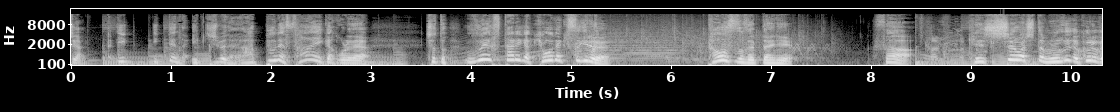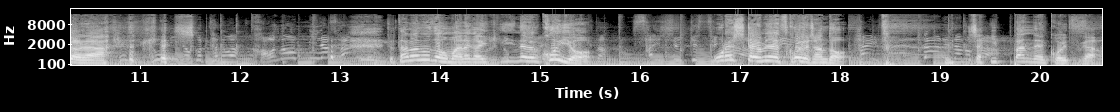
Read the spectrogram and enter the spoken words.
違う。い、1点だ。1秒だ。あっぶね、3位か、これで。ちょっと、上2人が強敵すぎる。倒すぞ、絶対に。さあ、決勝はちょっとむずいの来るからな。決勝 頼むぞ、お前。なんか、いなんか来いよ。俺しか読めないやつ来いよ、ちゃんと。めっちゃ引っ張んねん、こいつが。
